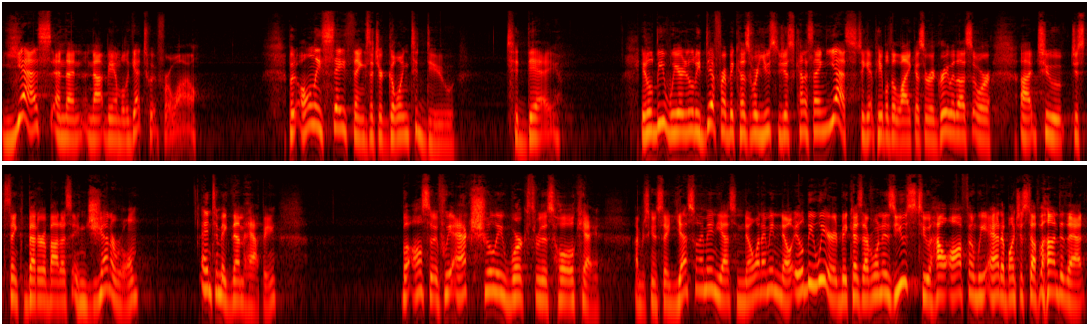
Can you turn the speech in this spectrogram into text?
yes and then not being able to get to it for a while. But only say things that you're going to do today. It'll be weird, it'll be different because we're used to just kind of saying yes to get people to like us or agree with us or uh, to just think better about us in general and to make them happy. But also, if we actually work through this whole, okay, I'm just going to say yes when I mean yes, no when I mean no. It'll be weird because everyone is used to how often we add a bunch of stuff onto that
